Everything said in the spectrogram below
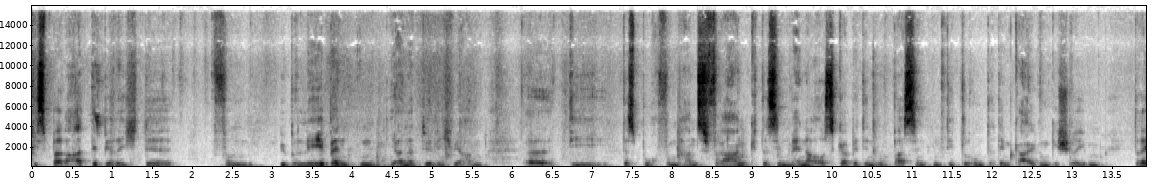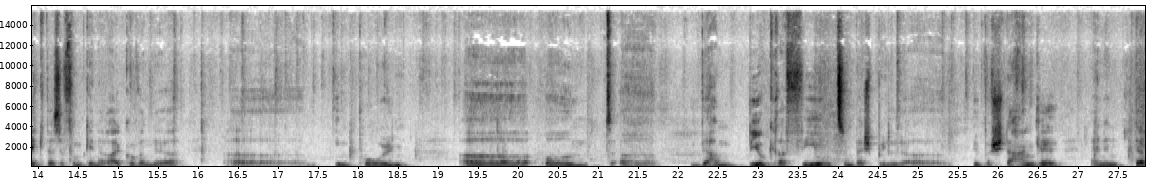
disparate Berichte von Überlebenden. Ja, natürlich, wir haben äh, die, das Buch von Hans Frank, das in meiner Ausgabe den unpassenden Titel Unter dem Galgen geschrieben trägt, also vom Generalgouverneur äh, in Polen. Äh, und wir haben Biografien, zum Beispiel äh, über Stangl, einen der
